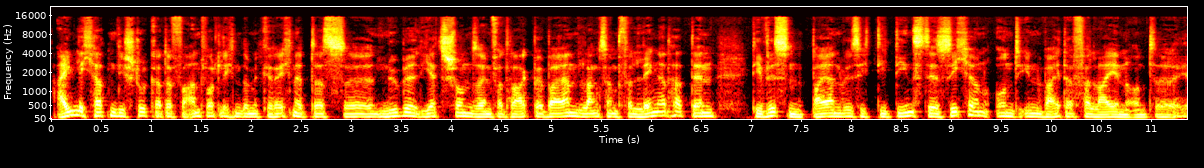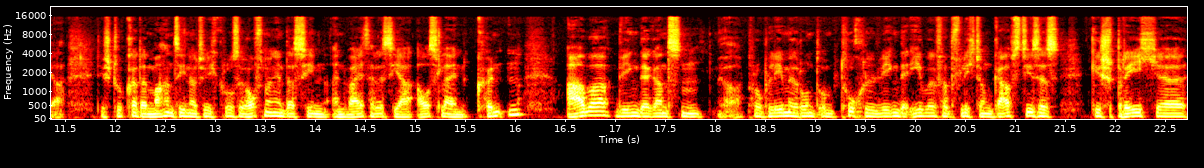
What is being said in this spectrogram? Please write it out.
eigentlich hatten die Stuttgarter Verantwortlichen damit gerechnet, dass äh, Nübel jetzt schon seinen Vertrag bei Bayern langsam verlängert hat, denn die wissen, Bayern will sich die Dienste sichern und ihn weiter verleihen. Und äh, ja, die Stuttgarter machen sich natürlich große Hoffnungen, dass sie ihn ein weiteres Jahr ausleihen könnten, aber wegen der ganzen ja, Probleme rund um Tuchel, wegen der Eberl-Verpflichtung gab es dieses Gespräch äh,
